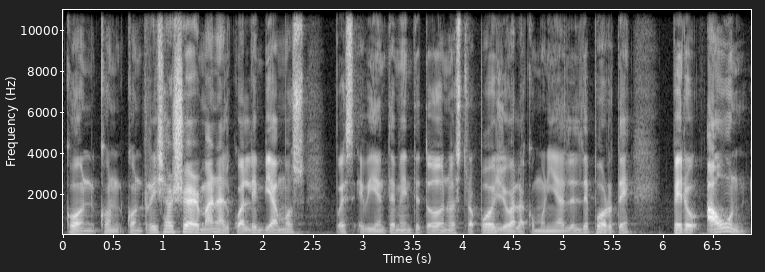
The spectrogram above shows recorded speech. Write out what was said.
con, con, con Richard Sherman, al cual le enviamos pues evidentemente todo nuestro apoyo a la comunidad del deporte, pero aún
